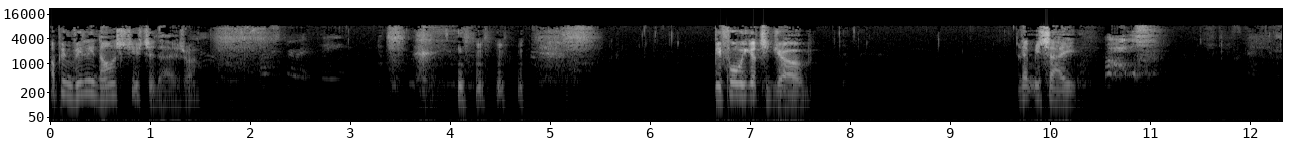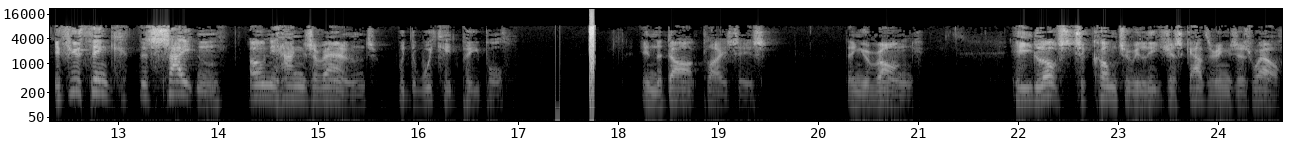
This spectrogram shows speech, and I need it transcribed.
I've been really nice to you today as well. Before we get to Job, let me say, if you think that Satan only hangs around with the wicked people in the dark places, then you're wrong. He loves to come to religious gatherings as well.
